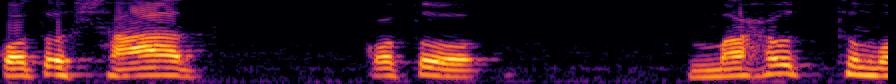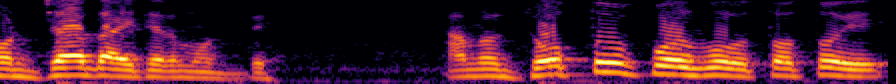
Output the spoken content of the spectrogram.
কত স্বাদ, কত মাহাত্ম মর্যাদা এটার মধ্যে। আমরা যত পড়ব, ততই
